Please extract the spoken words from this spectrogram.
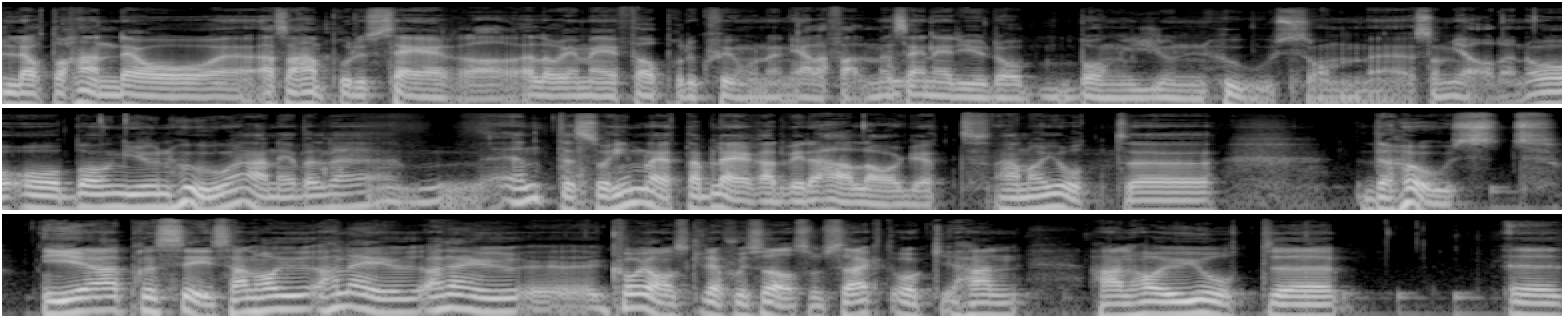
låter han då, eh, alltså han producerar eller är med i förproduktionen i alla fall. Men sen är det ju då Bong Joon-Ho som, eh, som gör den. Och, och Bong Joon-Ho han är väl eh, inte så himla etablerad vid det här laget. Han har gjort eh, The Host. Ja, precis. Han, har ju, han är ju, han är ju koreansk regissör som sagt och han, han har ju gjort eh, eh,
